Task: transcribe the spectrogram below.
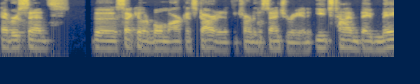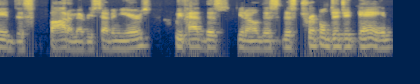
ever since the secular bull market started at the turn of the century and each time they've made this bottom every seven years we've had this, you know, this this triple digit gain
